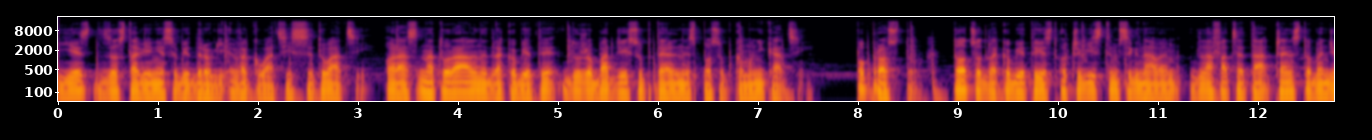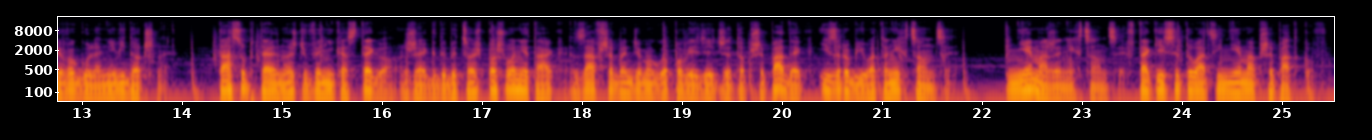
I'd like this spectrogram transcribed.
jest zostawienie sobie drogi ewakuacji z sytuacji oraz naturalny dla kobiety, dużo bardziej subtelny sposób komunikacji. Po prostu, to co dla kobiety jest oczywistym sygnałem, dla faceta często będzie w ogóle niewidoczne. Ta subtelność wynika z tego, że gdyby coś poszło nie tak, zawsze będzie mogła powiedzieć, że to przypadek i zrobiła to niechcący. Nie ma, że niechcący. W takiej sytuacji nie ma przypadków.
